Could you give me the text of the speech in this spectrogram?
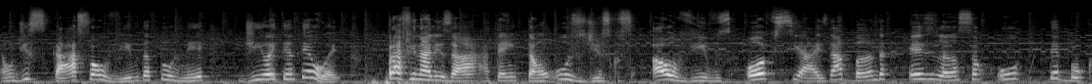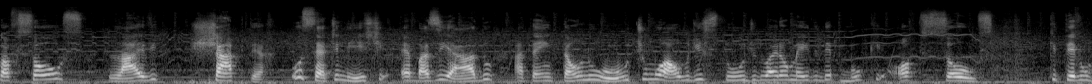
É um descasso ao vivo da turnê de 88. Para finalizar, até então, os discos ao vivo oficiais da banda, eles lançam o The Book of Souls Live Chapter. O setlist é baseado até então no último álbum de estúdio do Iron Maiden, The Book of Souls, que teve um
